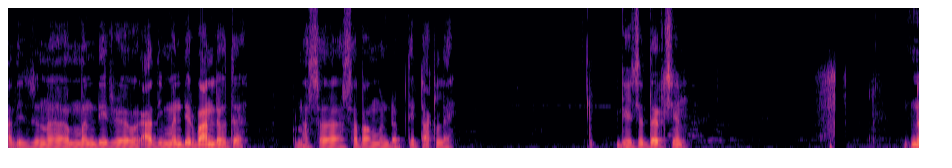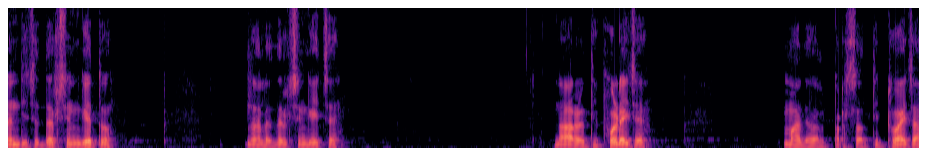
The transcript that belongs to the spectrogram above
आधी जुनं मंदिर आधी मंदिर बांधलं होतं. पण असं सभा मंडप ते टाकलं आहे घ्यायचं दर्शन. नंदीचं दर्शन घेतो. झालं दर्शन घ्यायचं. नारळ ते फोडायचं. महादेवाला प्रसाद ते ठेवायचा.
